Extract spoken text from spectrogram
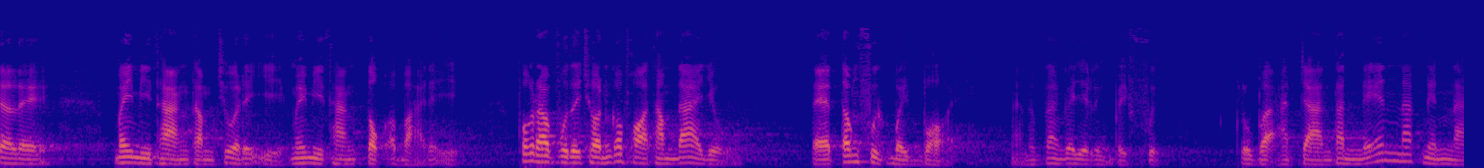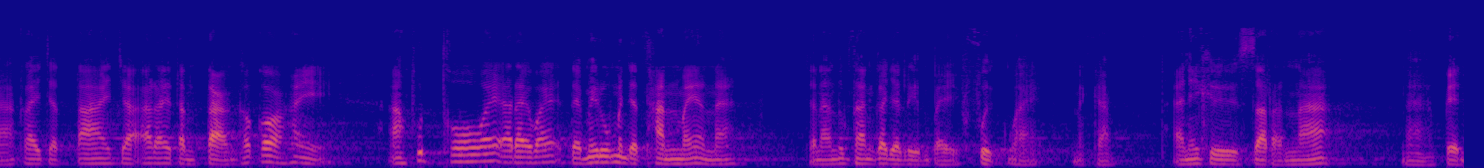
จะเลยไม่มีทางทำชั่วได้อีก ไม่มีทางตกอบายได้อีก พวกเราปุถุชนก็พอทำได้อยู่ แต่ต้องฝึกบ่อยๆนะทุกท่านก็อย่าลืมไปฝึก ครูบาอาจารย์ท่านเน้นนักเน้นหนาใครจะตายจะอะไรต่าง ๆเขาก็ให้อาพุทโธไว้อะไรไว้ แต่ไม่รู้มันจะทันไหมนะฉะนั้นทุกท่านก็อย่าลืมไปฝึกไว้นะครับ อันนี้คือสารณะนะเป็น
